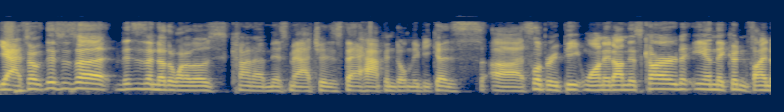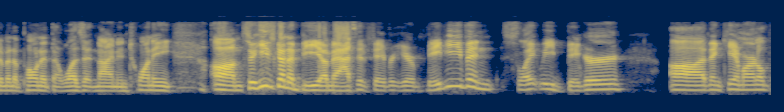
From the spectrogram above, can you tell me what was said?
Yeah, so this is a this is another one of those kind of mismatches that happened only because uh, Slippery Pete wanted on this card and they couldn't find him an opponent that was at nine and twenty. Um, so he's gonna be a massive favorite here, maybe even slightly bigger uh, than Cam Arnold.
